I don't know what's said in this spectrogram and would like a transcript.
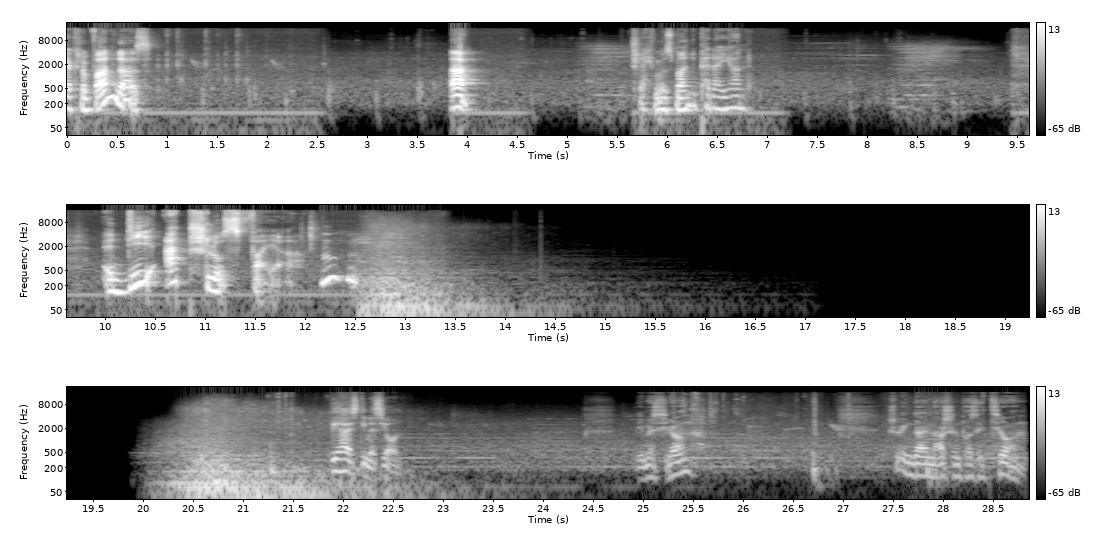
Welcher Knopf war denn das? Ah. Schleichen wir uns mal an die an. Die Abschlussfeier. Mhm. Wie heißt die Mission? Die Mission? Schwing deinen Arsch in Position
